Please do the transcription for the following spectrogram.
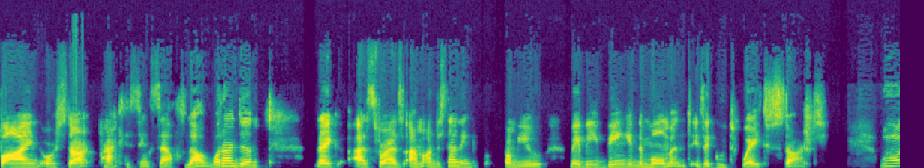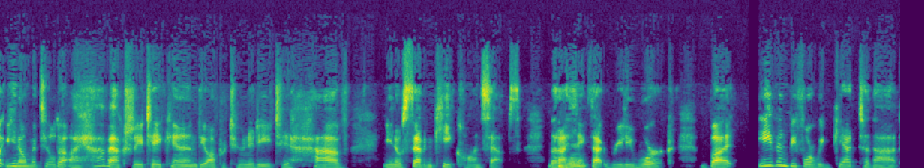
find or start practicing self-love? What are the like as far as i'm understanding from you maybe being in the moment is a good way to start well, you know, Matilda, I have actually taken the opportunity to have, you know, seven key concepts that mm-hmm. I think that really work. But even before we get to that,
